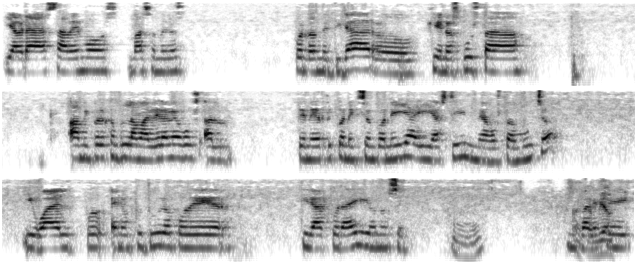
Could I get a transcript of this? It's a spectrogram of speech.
Y ahora sabemos más o menos por dónde tirar o qué nos gusta. A mí, por ejemplo, la madera me gusta, al tener conexión con ella y así me ha gustado mucho. Igual en un futuro poder tirar por ahí o no sé. Me parece...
